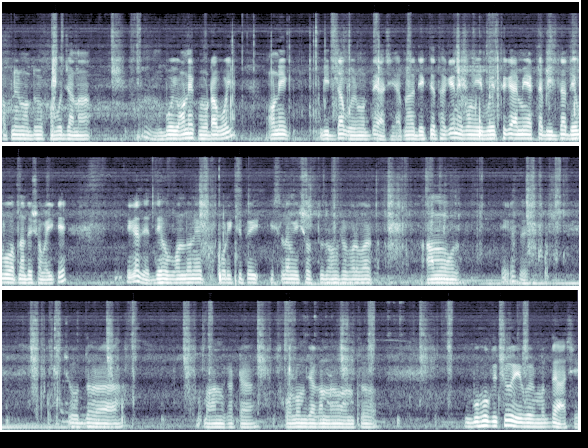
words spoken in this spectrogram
স্বপ্নের মাধ্যমে খবর জানা। বই অনেক মোটা বই, অনেক বিদ্যা বইয়ের মধ্যে আছে। আপনারা দেখতে থাকেন এবং এই বইয়ের থেকে আমি একটা বিদ্যা দেবো আপনাদের সবাইকে। ঠিক আছে? দেহ বন্ধনের পরীক্ষিত ইসলামী শত্রু ধ্বংস করবার আমল। ঠিক আছে? চোর বান কাটা কলম জাগানোর অন্ত, বহু কিছু এই বইয়ের মধ্যে আছে।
